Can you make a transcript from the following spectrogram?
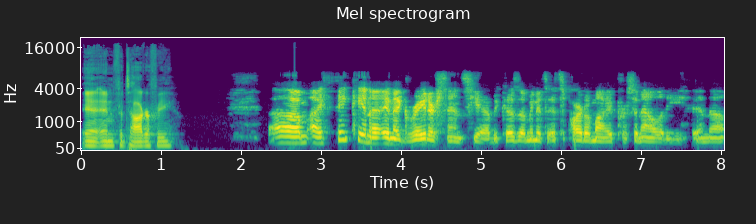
in, in photography? Um, I think in a in a greater sense, yeah, because I mean it's it's part of my personality, and uh,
